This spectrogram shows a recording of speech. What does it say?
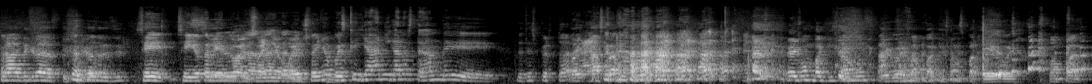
No, te creas, ¿qué ibas a decir? Sí, sí, yo Sí, también lo del sueño, güey. del sueño. Pues es que ya ni ganas te dan de, de despertar. Güey, hasta, Eh, compa, aquí estamos. Sí, güey, compa, que estamos para ti, güey. Compa,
